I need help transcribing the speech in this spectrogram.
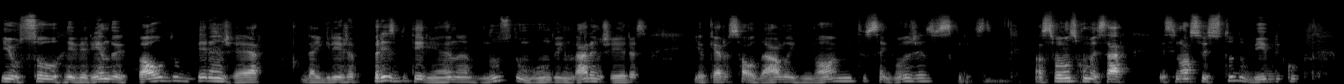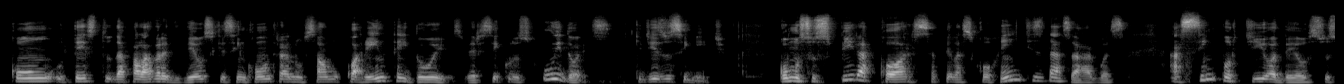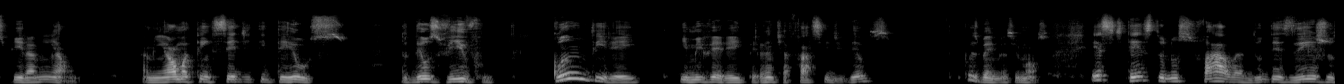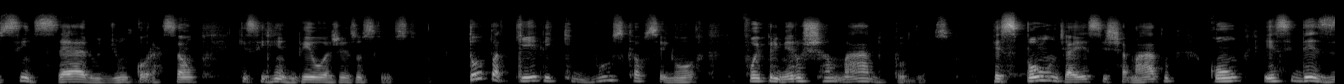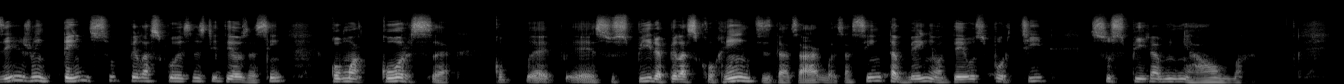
Eu sou o reverendo Evaldo Beranger, da Igreja Presbiteriana Luz do Mundo, em Laranjeiras, e eu quero saudá-lo em nome do Senhor Jesus Cristo. Nós vamos começar esse nosso estudo bíblico com o texto da Palavra de Deus que se encontra no Salmo 42, versículos 1 e 2, que diz o seguinte: Como suspira a corça pelas correntes das águas, assim por ti, ó Deus, suspira a minha alma. A minha alma tem sede de Deus, do Deus vivo. Quando irei e me verei perante a face de Deus? Pois bem, meus irmãos, este texto nos fala do desejo sincero de um coração que se rendeu a Jesus Cristo. Todo aquele que busca o Senhor foi primeiro chamado por Deus. Responde a esse chamado com esse desejo intenso pelas coisas de Deus. Assim, como a corça é, é, suspira pelas correntes das águas, assim também, ó Deus, por ti suspira a minha alma.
